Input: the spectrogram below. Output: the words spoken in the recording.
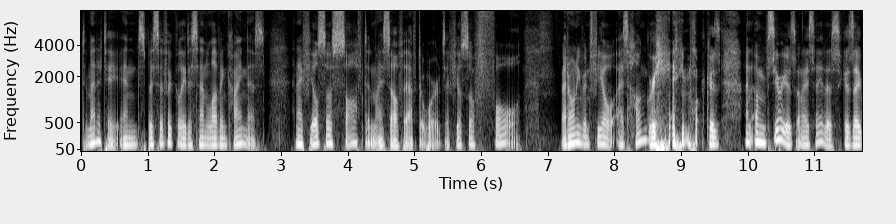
to meditate and specifically to send loving kindness. And I feel so soft in myself afterwards. I feel so full. I don't even feel as hungry anymore because I'm serious when I say this because I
